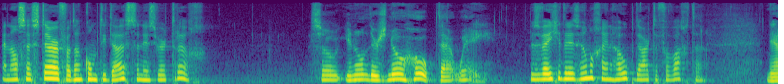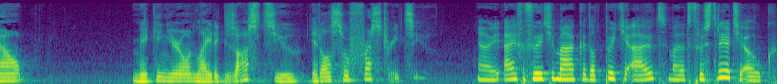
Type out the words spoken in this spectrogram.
En als zij sterven, dan komt die duisternis weer terug. So, you know, there's no hope that way. Dus weet je, er is helemaal geen hoop daar te verwachten. Now, making your own light exhausts you, it also frustrates you. Nou, je eigen vuurtje maken, dat put je uit, maar het frustreert je ook.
